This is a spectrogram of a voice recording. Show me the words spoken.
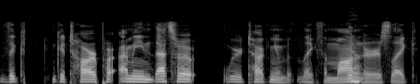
the guitar part. I mean, that's what we were talking about. Like the monitors, like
